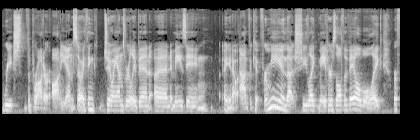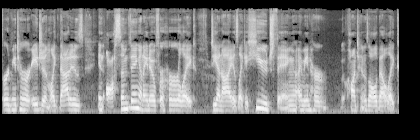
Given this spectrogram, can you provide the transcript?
reach the broader audience. So I think Joanne's really been an amazing you know advocate for me and that she like made herself available like referred me to her agent like that is an awesome thing and i know for her like dni is like a huge thing i mean her content is all about like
